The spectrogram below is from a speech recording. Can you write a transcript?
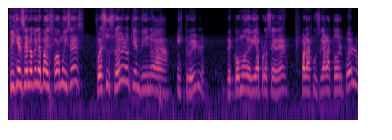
Fíjense lo que le pasó a Moisés. Fue su suegro quien vino a instruirle de cómo debía proceder para juzgar a todo el pueblo.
